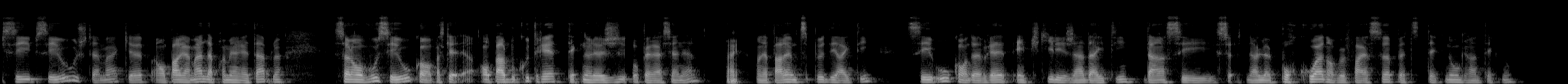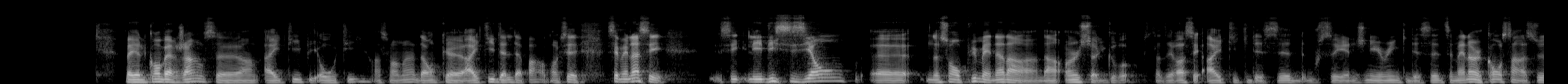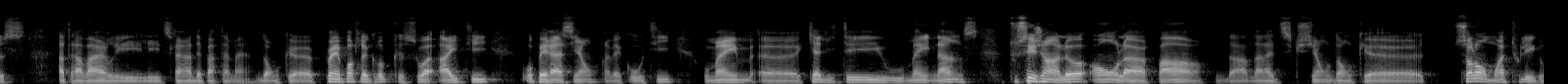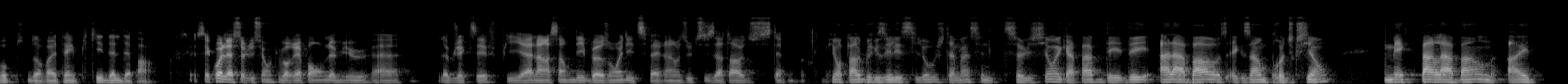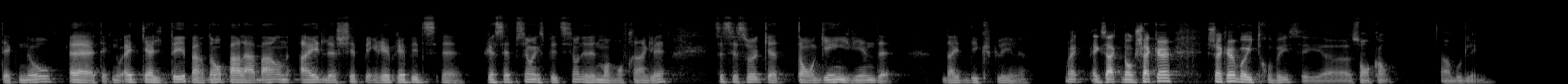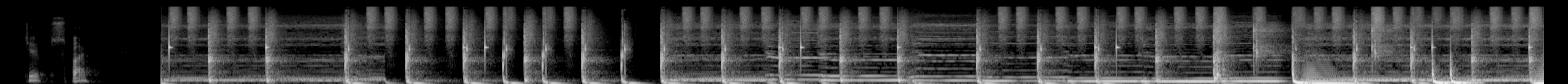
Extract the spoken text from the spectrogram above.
C'est où justement que, on parle vraiment de la première étape, Selon vous, c'est où qu'on. Parce qu'on parle beaucoup de technologie opérationnelle. On a parlé un petit peu des IT c'est où qu'on devrait impliquer les gens d'IT dans, dans le pourquoi on veut faire ça, petite techno, grande techno? Ben, il y a une convergence euh, entre IT et OT en ce moment, donc euh, IT dès le départ. Donc, c'est maintenant, c'est les décisions euh, ne sont plus maintenant dans, un seul groupe, c'est-à-dire ah, c'est IT qui décide ou c'est engineering qui décide. C'est maintenant un consensus à travers les, différents départements. Donc, euh, peu importe le groupe, que ce soit IT, opération avec OT ou même euh, qualité ou maintenance, tous ces gens-là ont leur part dans, la discussion. Donc, selon moi, tous les groupes doivent être impliqués dès le départ. C'est quoi la solution qui va répondre le mieux à l'objectif, puis à l'ensemble des besoins des différents utilisateurs du système. Puis on parle de briser les silos, justement. C'est une solution qui est capable d'aider à la base, exemple, production, mais par la bande, aide techno, euh, techno aide qualité, pardon, par la bande, aide le shipping, euh, réception, expédition, désolé de mon, mon franglais. C'est sûr que ton gain, il vient d'être décuplé. Là. Oui, exact. Donc, chacun, chacun va y trouver ses, euh, son compte en bout de ligne. OK, super.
